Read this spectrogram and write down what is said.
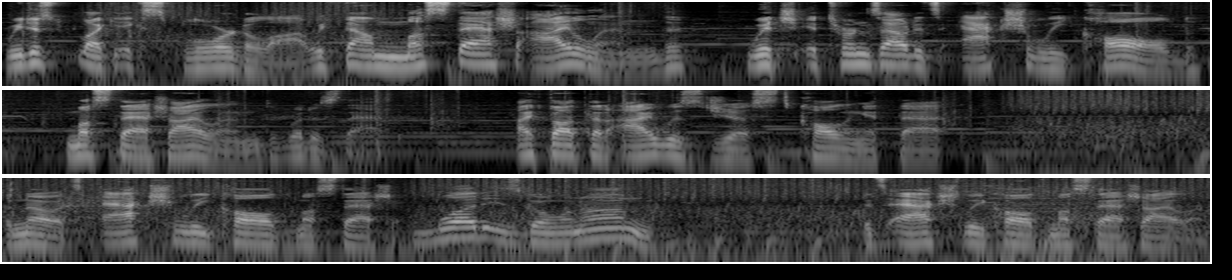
We just, like, explored a lot. We found Mustache Island, which it turns out it's actually called Mustache Island. What is that? I thought that I was just calling it that. But no, it's actually called Mustache. What is going on? It's actually called Mustache Island.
